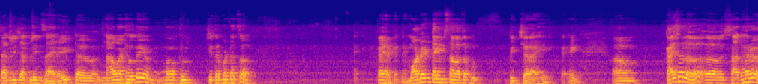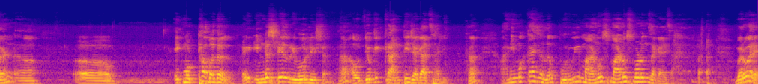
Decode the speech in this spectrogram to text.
चार्ली चॅपलिनचा आहे राईट नाव आठवतंय चित्रपटाचं? काय हरकत नाही. मॉडर्न टाइम्स नावाचा पिक्चर आहे राईट काय झालं? साधारण एक मोठा बदल राईट इंडस्ट्रीयल रिव्होल्युशन हा? औद्योगिक क्रांती जगात झाली हा? आणि मग काय झालं? पूर्वी माणूस माणूस म्हणून जगायचा. बरोबर आहे?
